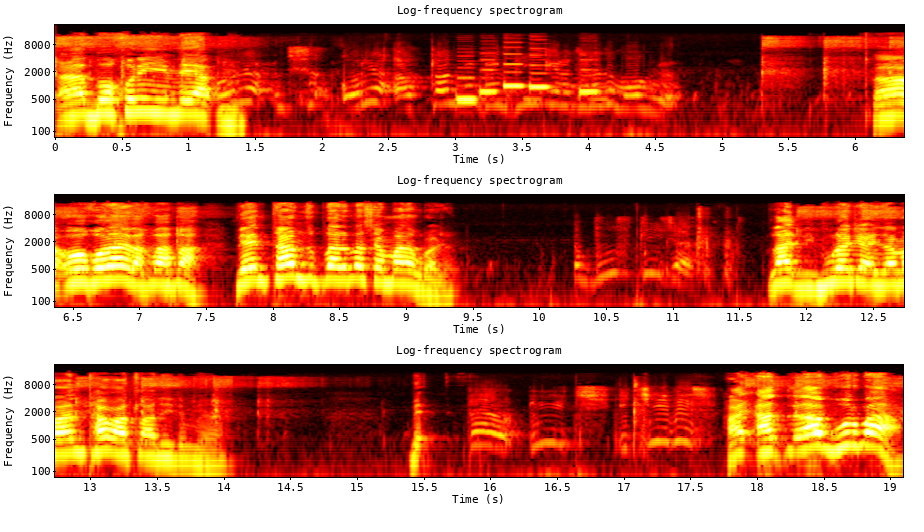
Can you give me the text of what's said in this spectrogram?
Ha bokunu yiyeyim de yapmayayım. Oraya, oraya atlanmayı ben bin kere denedim olmuyor. Ha o kolay bak bak bak. Ben tam zıpladığımda sen bana vuracaksın. Ya. Lan vuracağı zaman tam atladıydım ya. Be Tamam 3, 2, 1. Hay atla lan vurma.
